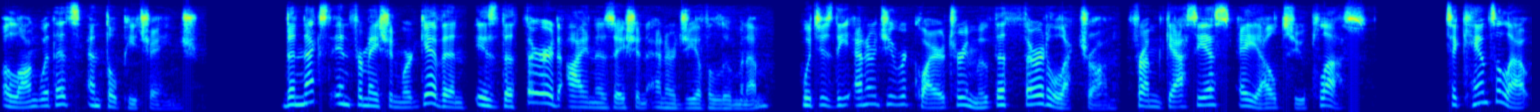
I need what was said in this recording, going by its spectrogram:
along with its enthalpy change. The next information we're given is the third ionization energy of aluminum, which is the energy required to remove the third electron from gaseous Al2+. To cancel out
